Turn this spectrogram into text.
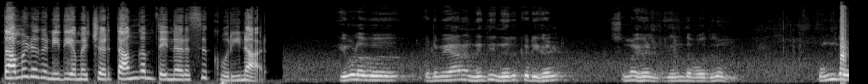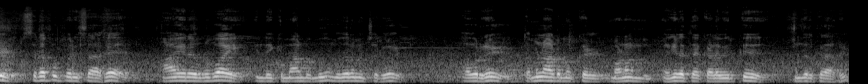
தமிழக நிதியமைச்சர் தங்கம் தென்னரசு கூறினார். இவ்வளவு கடுமையான நிதி நெருக்கடிகள் சுமைகள் இருந்தபோதிலும் உங்கள் சிறப்பு பரிசாக ஆயிரம் ரூபாய் இன்றைக்கு மாண்புமிகு முதலமைச்சர்கள் அவர்கள் தமிழ்நாடு மக்கள் மனம் மகிழத்தக்க அளவிற்கு வந்திருக்கிறார்கள்.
